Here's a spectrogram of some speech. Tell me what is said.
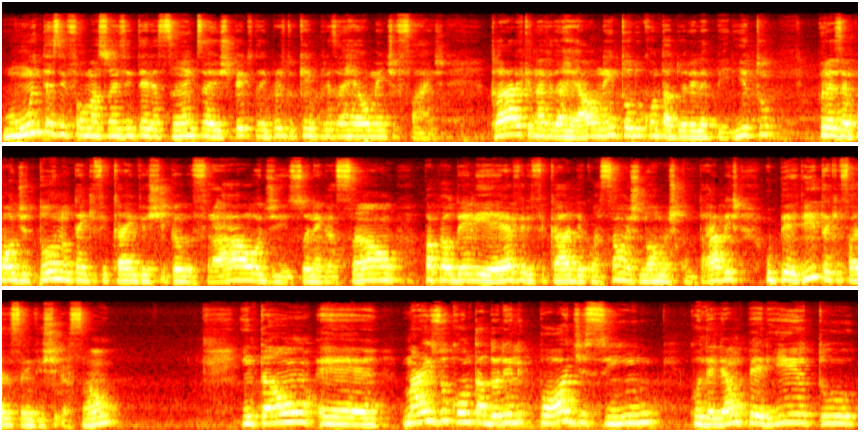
muitas informações interessantes a respeito da empresa, do que a empresa realmente faz. Claro que na vida real nem todo contador ele é perito. Por exemplo, o auditor não tem que ficar investigando fraude, sonegação. O papel dele é verificar a adequação às normas contábeis. O perito é que faz essa investigação. Então, é, mas o contador ele pode sim, quando ele é um perito,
